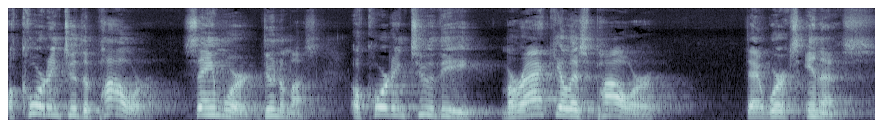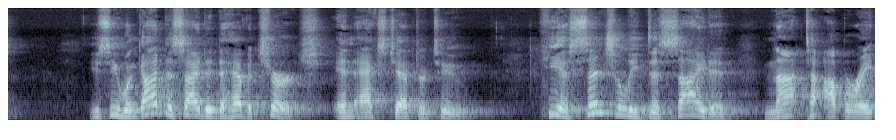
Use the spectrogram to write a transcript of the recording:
according to the power, same word, dunamis, according to the miraculous power that works in us. You see, when God decided to have a church in Acts chapter 2, he essentially decided not to operate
